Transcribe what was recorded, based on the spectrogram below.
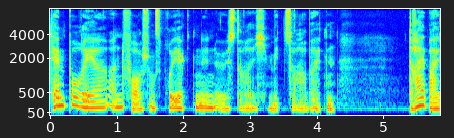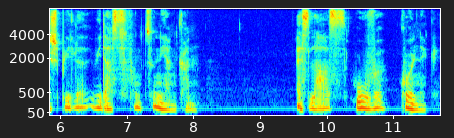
temporär an Forschungsprojekten in Österreich mitzuarbeiten. Drei Beispiele, wie das funktionieren kann. Es las Uwe Kulnig.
